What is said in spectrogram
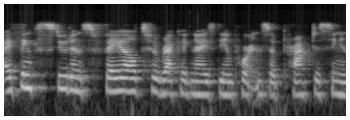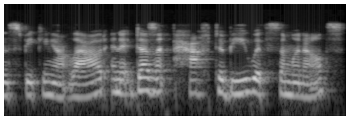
I think students fail to recognize the importance of practicing and speaking out loud, and it doesn't have to be with someone else.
